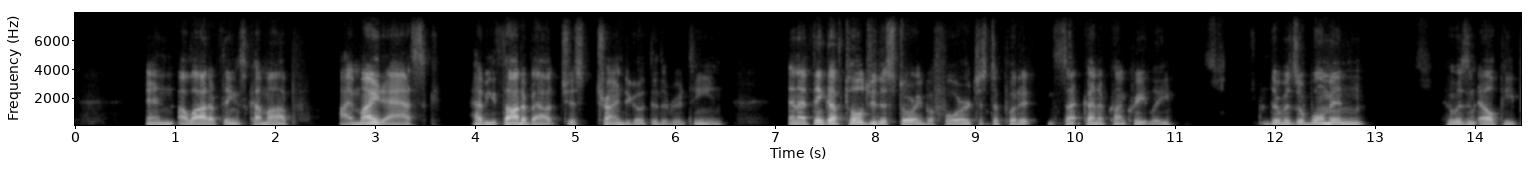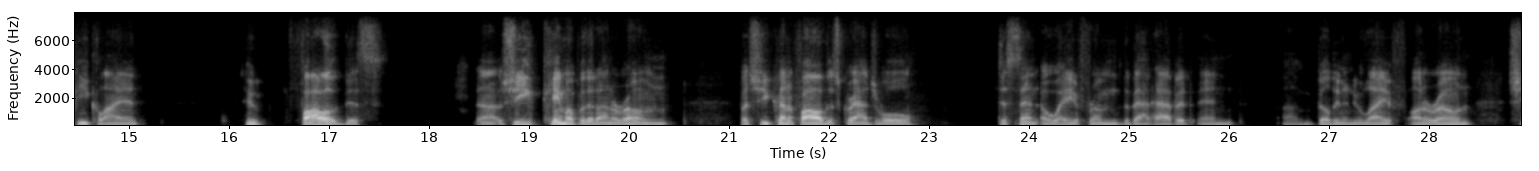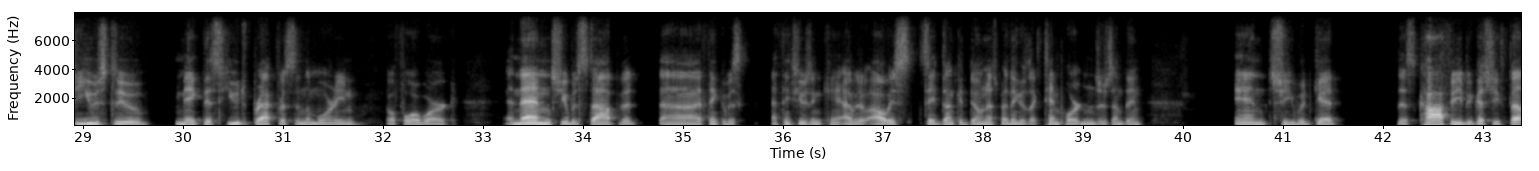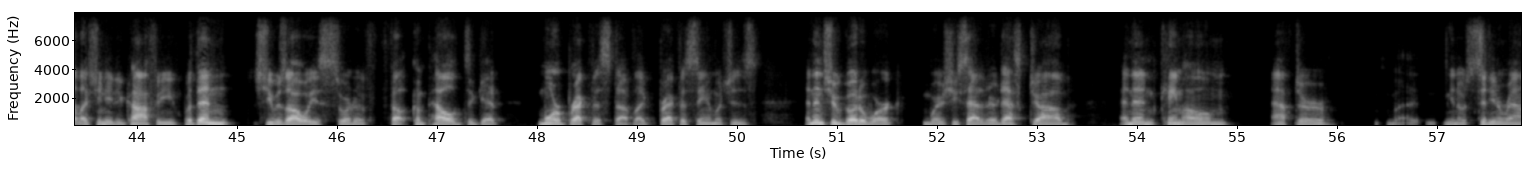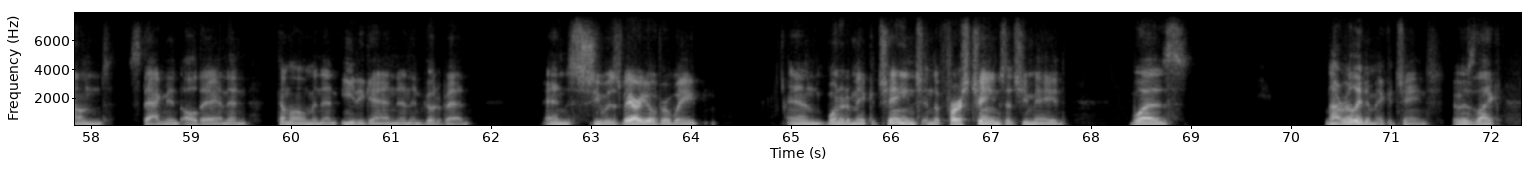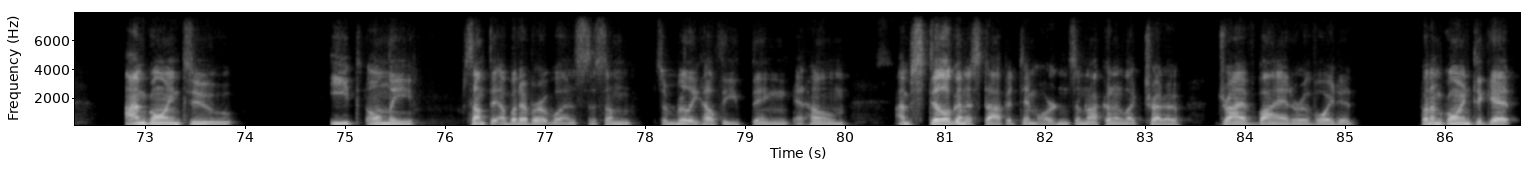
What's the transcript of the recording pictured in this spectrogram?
and a lot of things come up, I might ask, have you thought about just trying to go through the routine? And I think I've told you this story before, just to put it kind of concretely. There was a woman who was an LPP client who followed this. Uh, she came up with it on her own, but she kind of followed this gradual descent away from the bad habit and um, building a new life on her own. She used to make this huge breakfast in the morning before work, and then she would stop at uh, I think it was I think she was in Can I would always say Dunkin' Donuts, but I think it was like Tim Hortons or something. And she would get this coffee because she felt like she needed coffee, but then she was always sort of felt compelled to get more breakfast stuff like breakfast sandwiches. And then she would go to work where she sat at her desk job and then came home after you know sitting around stagnant all day and then come home and then eat again and then go to bed and she was very overweight and wanted to make a change. And the first change that she made was not really to make a change. It was like i'm going to eat only something whatever it was so some some really healthy thing at home. I'm still going to stop at tim hortons. I'm not going to like try to drive by it or avoid it. But i'm going to get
